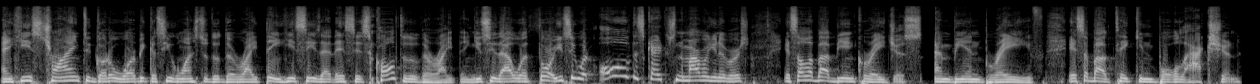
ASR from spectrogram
and he's trying to go to war because he wants to do the right thing. He sees that it's his call to do the right thing. You see that with thor. You see with all these characters in the marvel universe it's all about being courageous and being brave. It's about taking bold action.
